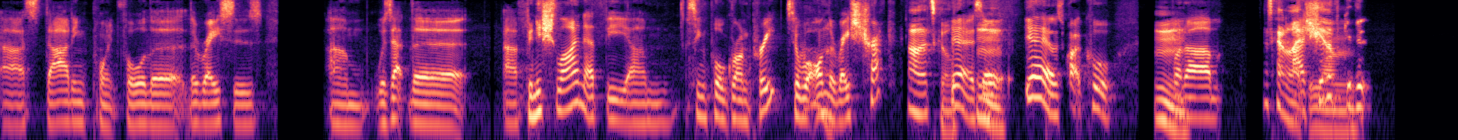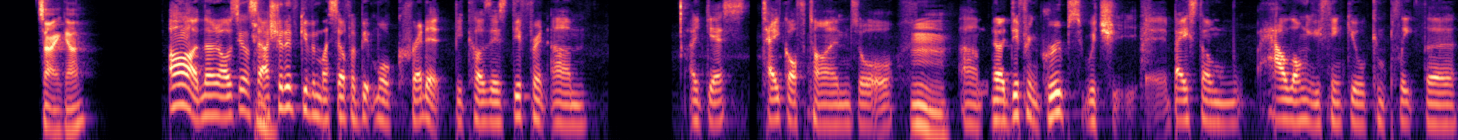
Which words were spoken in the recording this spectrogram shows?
uh, starting point for the the races um, was at the uh, finish line at the um, Singapore Grand Prix. So we're on the racetrack. Oh, that's cool. Yeah, so Mm. yeah, it was quite cool. Mm. But um, it's kind of like the should have um. given. Sorry, go. on. Oh no, no, I was gonna say I should have given myself a bit more credit because there's different, um, I guess, takeoff times or Mm. um, there are different groups which, uh, based on how long you think you'll complete the,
